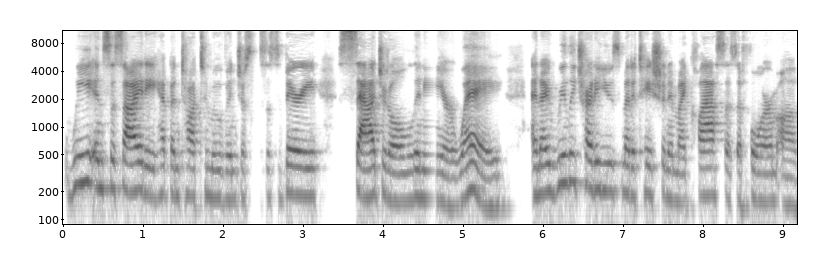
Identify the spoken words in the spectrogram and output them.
we in society have been taught to move in just this very sagittal linear way. And I really try to use meditation in my class as a form of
